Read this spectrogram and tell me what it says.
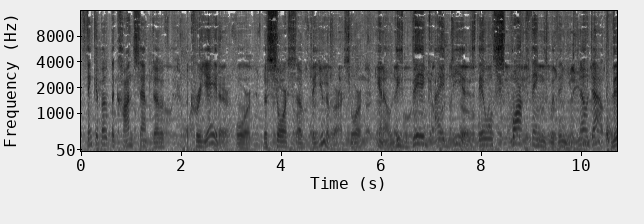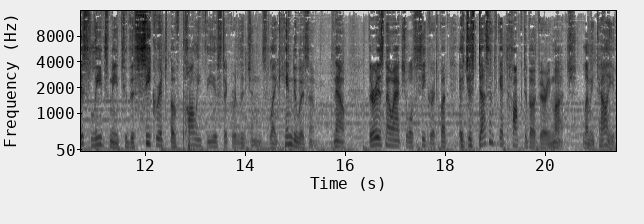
think about the concept of a creator or the source of the universe or, you know, these big ideas. They will spark things within you, no doubt. This leads me to the secret of polytheistic religions like Hinduism. Now, there is no actual secret, but it just doesn't get talked about very much, let me tell you.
